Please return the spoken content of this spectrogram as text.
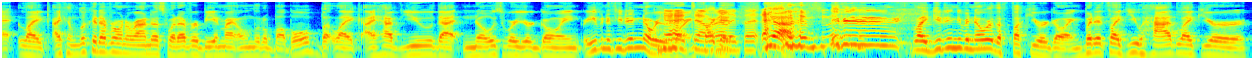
eh, Like I can look at everyone around us, whatever, be in my own little bubble. But like I have you that knows where you're going, or even if you didn't know where you're I going, don't fuck really, it. but- yeah, if you didn't like you didn't even know where the fuck you were going but it's like you had like your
